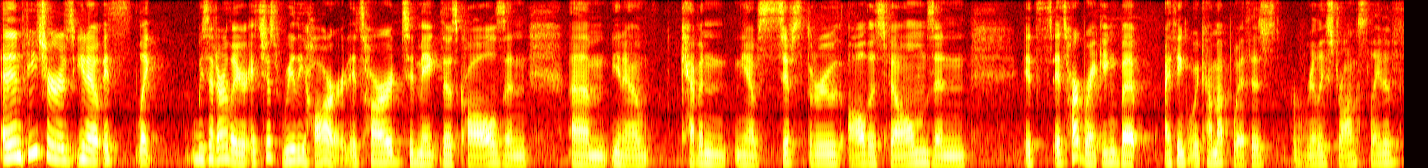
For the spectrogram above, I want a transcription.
And then features, you know, it's like we said earlier, it's just really hard. It's hard to make those calls, and um, you know, Kevin, you know, sifts through all those films, and it's it's heartbreaking. But I think what we come up with is a really strong slate of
